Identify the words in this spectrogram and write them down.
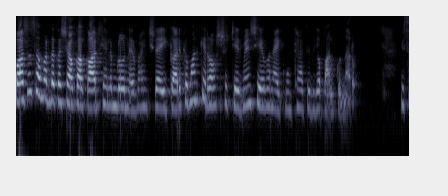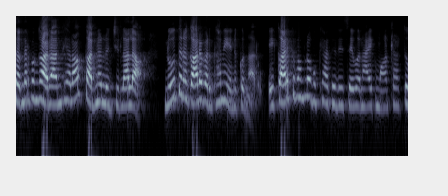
పశు సంవర్ధక శాఖ కార్యాలయంలో నిర్వహించిన ఈ కార్యక్రమానికి రాష్ట్ర చైర్మన్ శేవనాయక్ ముఖ్య అతిథిగా పాల్గొన్నారు. ఈ సందర్భంగా నంద్యాల కర్నూలు జిల్లాల నూతన కార్యవర్గాన్ని ఎన్నుకున్నారు. ఈ కార్యక్రమంలో ముఖ్య అతిథి సేవనాయక్ మాట్లాడుతూ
